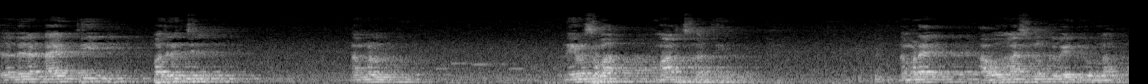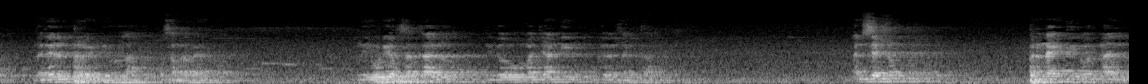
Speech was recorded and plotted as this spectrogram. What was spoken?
ഏതാണ്ട് രണ്ടായിരത്തി പതിനഞ്ചിൽ നമ്മൾ നിയമസഭ മാർച്ച് നടത്തി. നമ്മുടെ അവകാശങ്ങൾക്ക് വേണ്ടിയുള്ള നിലനിൽപ്പിന് വേണ്ടിയുള്ള സമരമായിരുന്നു യു ഡി എഫ് സർക്കാർ എനിക്ക് ഉമ്മൻചാണ്ടി സ്ഥലത്താണ് അതിനുശേഷം രണ്ടായിരത്തി ഇരുപത്തിനാലിൽ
